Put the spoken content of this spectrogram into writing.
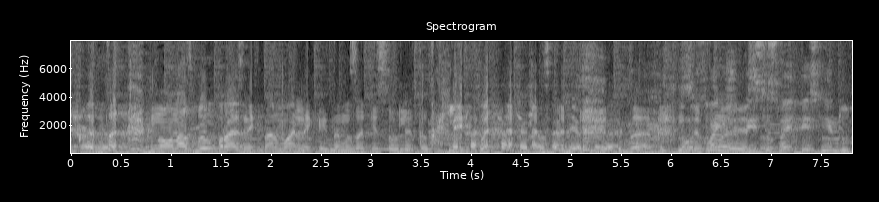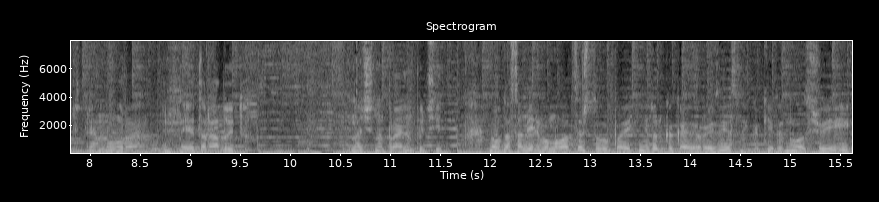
Но у нас был праздник нормальный, когда мы записывали этот клип. это заметно, да? Да, Ну, свои же песни, свои песни идут прям на ура. И это радует. Значит, на правильном пути. Ну вот на самом деле вы молодцы, что вы поете не только каверы известные какие-то, но у вас еще и,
